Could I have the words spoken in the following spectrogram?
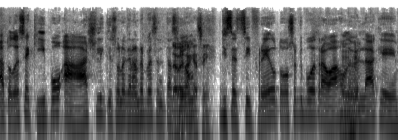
a todo ese equipo, a Ashley, que hizo una gran representación. De verdad que sí. Giselle Cifredo, todo su equipo de trabajo, de verdad que,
